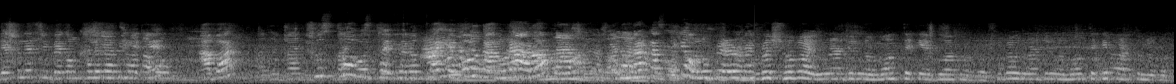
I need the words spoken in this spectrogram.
দেশনেত্রী বেগম খালেদা জিয়াকে আবার সুস্থ অবস্থায় ফেরত পাই এবং আমরা আরও ওনার কাছ থেকে অনুপ্রেরণা আমরা সবাই ওনার জন্য মন থেকে দোয়া করব সবাই ওনার জন্য মন থেকে প্রার্থনা করব।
